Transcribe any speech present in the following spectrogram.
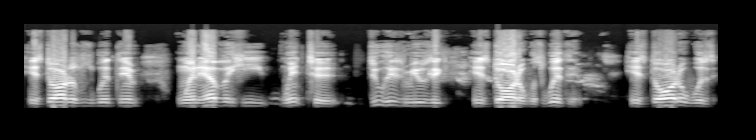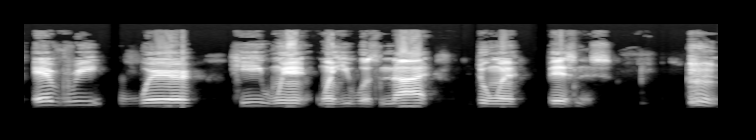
his daughter was with him. Whenever he went to do his music, his daughter was with him. His daughter was everywhere he went when he was not doing business.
